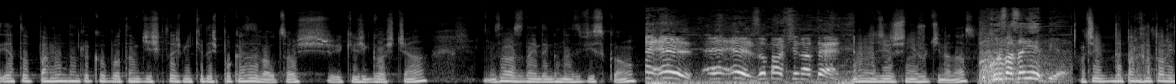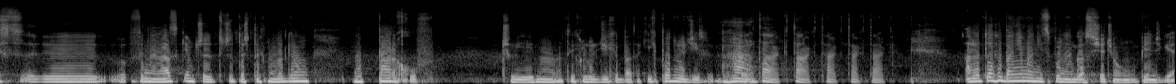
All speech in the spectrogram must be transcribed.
ja to pamiętam tylko, bo tam gdzieś ktoś mi kiedyś pokazywał coś, jakiegoś gościa. Zaraz znajdę go nazwisko. EL, EL, zobaczcie na ten. Mam nadzieję, że się nie rzuci na nas. Kurwa zajebie. Znaczy deparchator jest yy, wynalazkiem, czy, czy też technologią na parchów, czyli na tych ludzi chyba, takich podludzi. Aha, tak, tak, tak, tak, tak. Ale to chyba nie ma nic wspólnego z siecią 5G.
